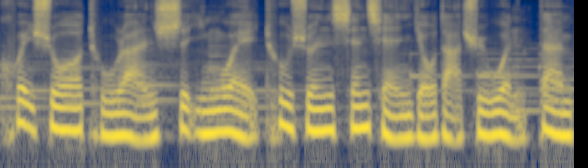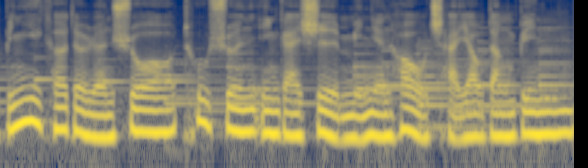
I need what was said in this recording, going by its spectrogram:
会说突然是因为兔孙先前有打去问，但兵役科的人说兔孙应该是明年后才要当兵，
